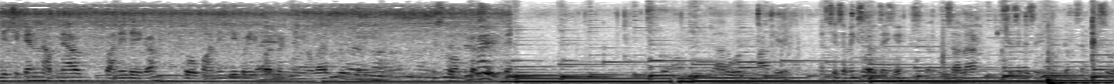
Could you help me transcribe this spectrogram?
ये चिकन अपने आप पानी देगा तो पानी की कोई रिक्वायरमेंट नहीं होगा जो इसको हम कर सकते हैं। के अच्छे से मिक्स कर देंगे। मसाला अच्छे से एकदम से मिक्स हो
